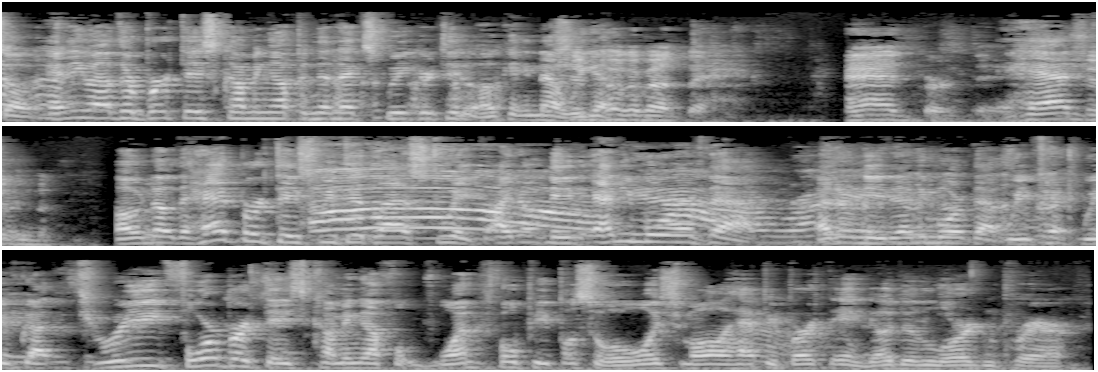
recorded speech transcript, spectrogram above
So any other birthdays coming up in the next week or two? Okay, no, We we got talk about the had birthday. Had- Shouldn't- Oh no, the had birthdays we did last week. I don't need oh, any more of that. Oh, I don't need any more of that. We've we've got three, four birthdays coming up with wonderful people. So we'll wish them all a happy birthday and go to the Lord in prayer.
